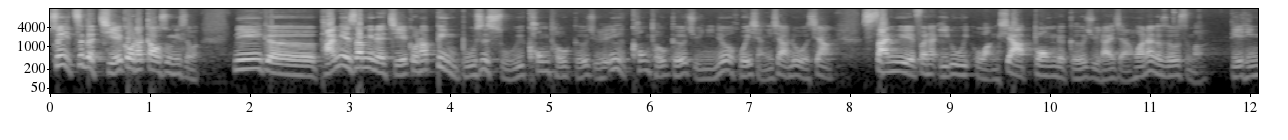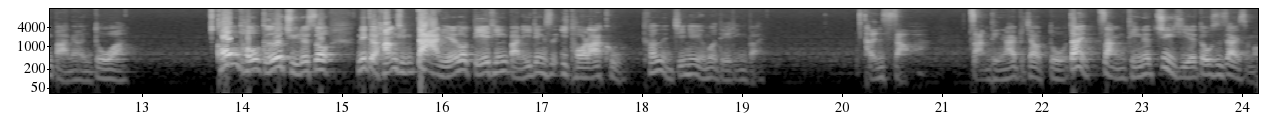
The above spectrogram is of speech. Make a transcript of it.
所以这个结构它告诉你什么？那个盘面上面的结构它并不是属于空头格局的，因为空头格局，你就回想一下，如果像三月份它一路往下崩的格局来讲的话，那个时候什么跌停板的很多啊。空头格局的时候，那个行情大跌的时候，跌停板一定是一头拉苦。可是你今天有没有跌停板？很少啊，涨停还比较多，但涨停的聚集的都是在什么？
